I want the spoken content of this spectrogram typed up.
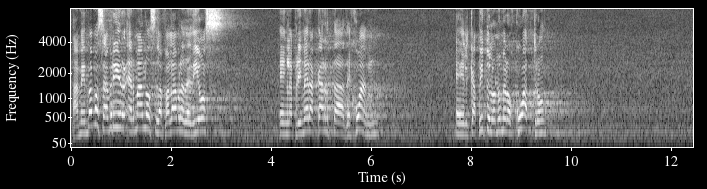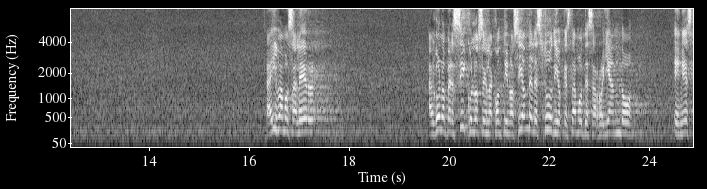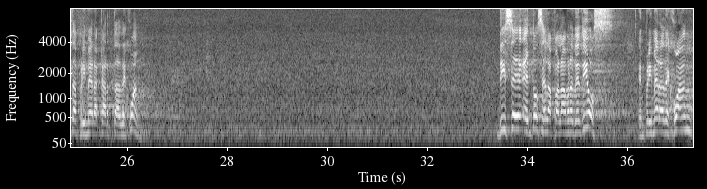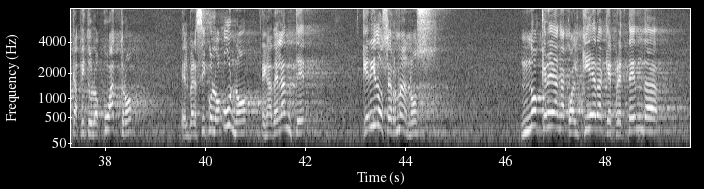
Amén. Vamos a abrir, hermanos, la palabra de Dios en la primera carta de Juan, el capítulo número 4. Ahí vamos a leer algunos versículos en la continuación del estudio que estamos desarrollando en esta primera carta de Juan. Dice entonces la palabra de Dios en Primera de Juan capítulo 4, el versículo 1 en adelante, queridos hermanos, no crean a cualquiera que pretenda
